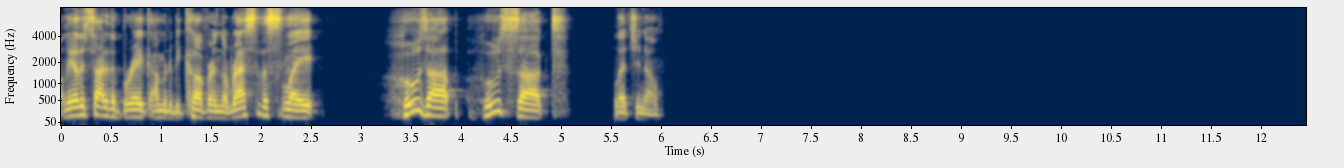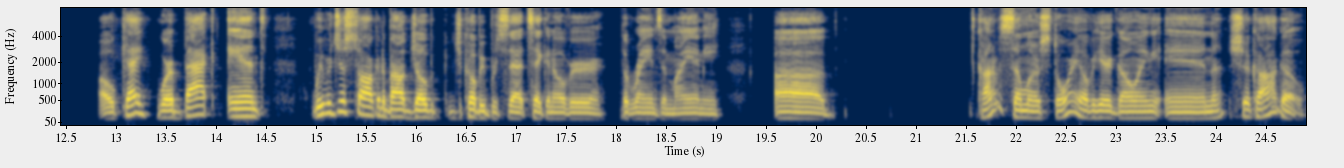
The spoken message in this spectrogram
On the other side of the break, I'm gonna be covering the rest of the slate. Who's up? Who sucked? Let you know. Okay, we're back, and we were just talking about Joe Jacoby Brissett taking over the reins in Miami. Uh, kind of a similar story over here going in Chicago.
